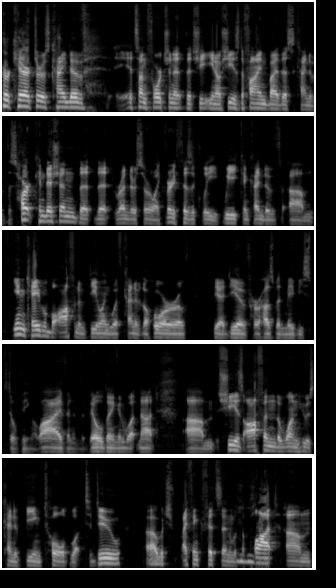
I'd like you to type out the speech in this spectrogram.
her character is kind of it's unfortunate that she you know she is defined by this kind of this heart condition that that renders her like very physically weak and kind of um, incapable often of dealing with kind of the horror of the idea of her husband maybe still being alive and in the building and whatnot. Um, she is often the one who is kind of being told what to do, uh, which I think fits in with the mm-hmm. plot. Um,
